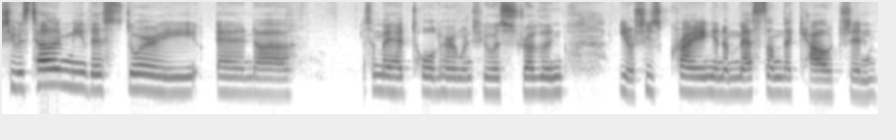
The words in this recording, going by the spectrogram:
she was telling me this story, and uh, somebody had told her when she was struggling, you know, she's crying in a mess on the couch, and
